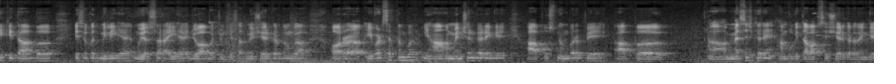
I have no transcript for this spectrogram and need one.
एक किताब इस वक्त मिली है मैसर आई है, जो आप बच्चों के साथ मैं शेयर कर दूँगा। और ये व्हाट्सएप नंबर यहाँ हम मेंशन करेंगे। आप उस नंबर पर आप मैसेज करें, हम वो किताब आपसे शेयर कर देंगे।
